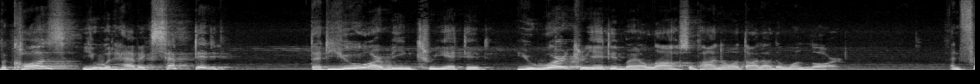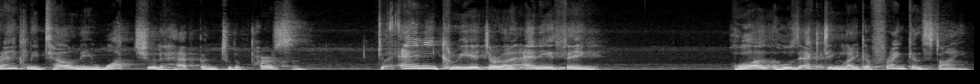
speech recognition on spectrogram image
Because you would have accepted that you are being created, you were created by Allah subhanahu wa ta'ala, the one Lord. And frankly, tell me what should happen to the person, to any creature or anything who, who's acting like a Frankenstein,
